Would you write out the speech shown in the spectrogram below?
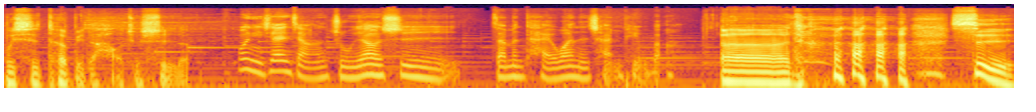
不是特别的好，就是了。不过你现在讲的主要是咱们台湾的产品吧？呃，是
